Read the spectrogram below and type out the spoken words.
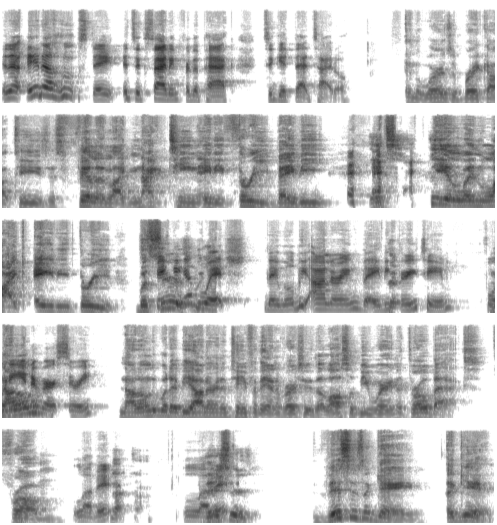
in a, in a hoop state. It's exciting for the pack to get that title. In the words of Breakout Tees, it's feeling like 1983, baby. it's feeling like 83. But speaking of which, they will be honoring the 83 the, team for the anniversary. not only will they be honoring the team for the anniversary, they'll also be wearing the throwbacks from love it. That time. Love this it. is this is a game. Again,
